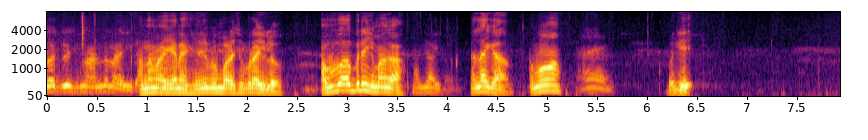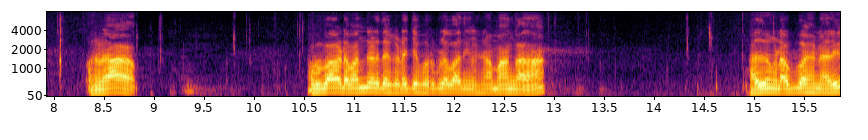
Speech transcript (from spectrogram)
கொத்தி சும்மா அந்த மாதிரி அந்த மாதிரி ஏன்னா இனிப்பு மாட சூப்பராக கிலோ. அப்பா எப்படி இருக்கு மாங்கா நல்லா இருக்கு. அம்மா? ஓகே. அப்பா கிட்ட வந்து எடுத்த கிடைச்ச பொருட்களை பார்த்தீங்கன்னா மாங்காய் தான். அது உங்களோட அப்பா சொன்னார்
